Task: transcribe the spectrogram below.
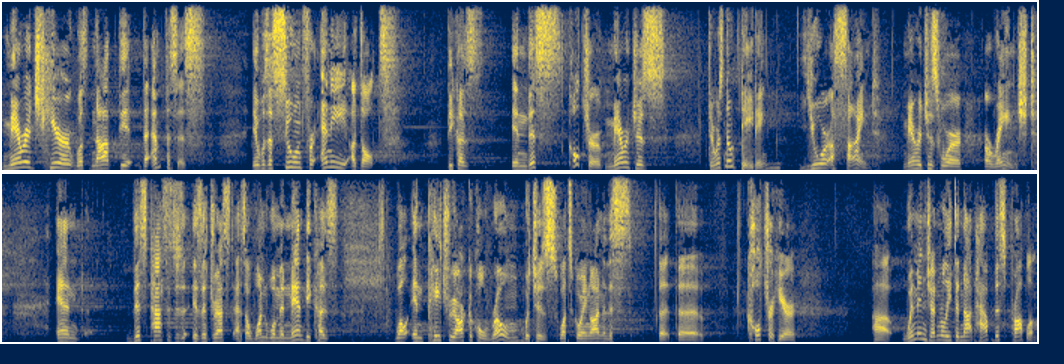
marriage here was not the, the emphasis. It was assumed for any adult because in this culture, marriages, there was no dating. You were assigned. Marriages were arranged. And this passage is addressed as a one woman man because, well, in patriarchal Rome, which is what's going on in this, the, the culture here, uh, women generally did not have this problem.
